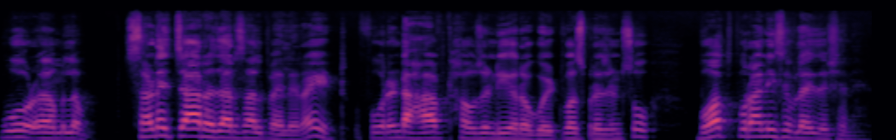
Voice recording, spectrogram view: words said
four मतलब साढ़े चार हज़ार साल पहले right four and half thousand year ago it was present so बहुत पुरानी सिविलाइजेशन है।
